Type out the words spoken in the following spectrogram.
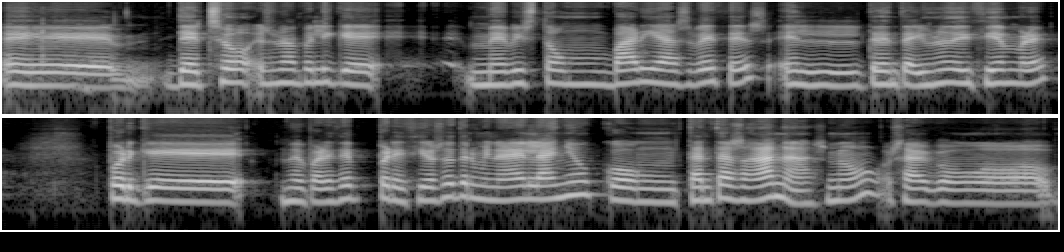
Eh, de hecho, es una peli que me he visto varias veces el 31 de diciembre porque me parece precioso terminar el año con tantas ganas, ¿no? O sea, como...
